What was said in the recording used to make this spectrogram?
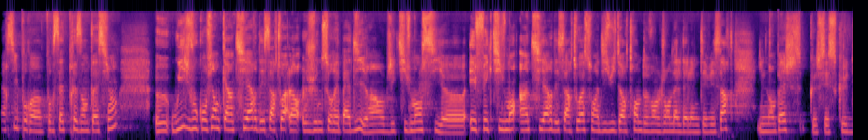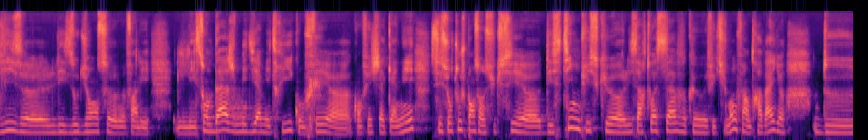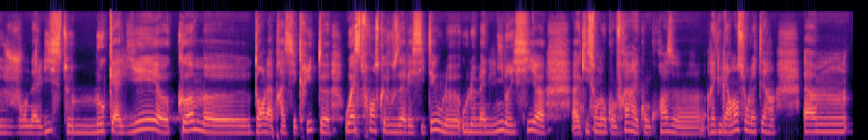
Merci pour, euh, pour cette présentation. Euh, oui, je vous confirme qu'un tiers des Sartois, alors je ne saurais pas dire hein, objectivement si euh, effectivement un tiers des Sartois sont à 18h30 devant le journal d'LMTV Sarthe. Il n'empêche que c'est ce que disent euh, les audiences, euh, enfin les, les sondages médiamétriques qu'on fait qu'on fait chaque année. C'est surtout, je pense, un succès d'estime puisque les Sartois savent que effectivement on fait un travail de journaliste localier comme dans la presse écrite Ouest France que vous avez cité ou le, ou le Maine Libre ici, euh, euh, qui sont nos confrères et qu'on croise euh, régulièrement sur le terrain.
